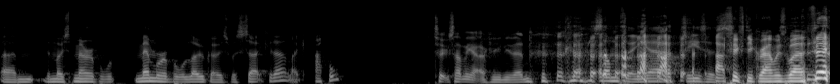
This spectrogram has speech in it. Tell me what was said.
um, the most memorable memorable logos were circular, like Apple. Took something out of uni then. Something, yeah. Jesus. That 50 grand was worth it.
